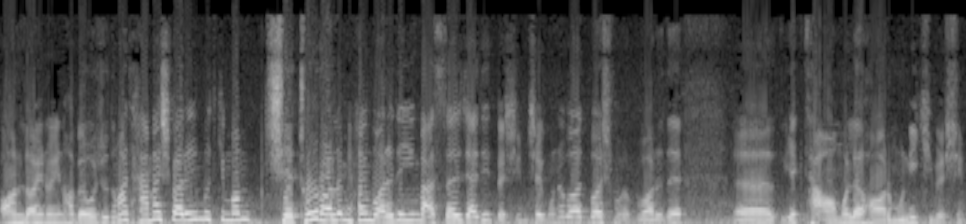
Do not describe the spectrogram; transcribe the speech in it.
آنلاین و اینها به وجود اومد همش برای این بود که ما چطور حالا می‌خوایم وارد این بستر جدید بشیم. چگونه باید باش وارد یک تعامل هارمونیکی بشیم.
